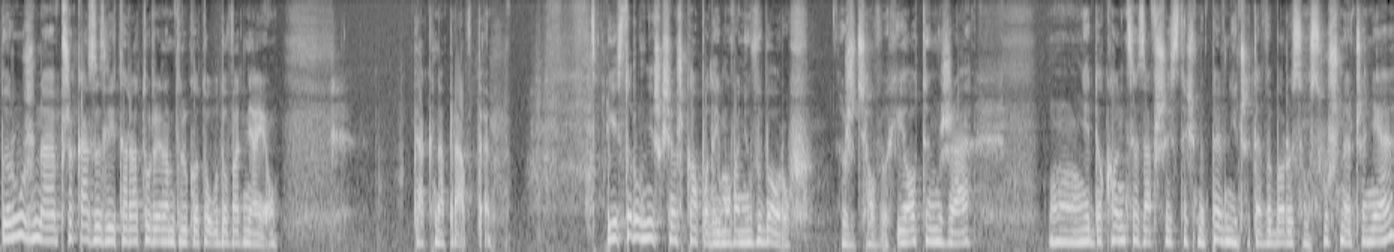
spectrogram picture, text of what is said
różne przekazy z literatury nam tylko to udowadniają. Tak naprawdę. Jest to również książka o podejmowaniu wyborów życiowych i o tym, że mm, nie do końca zawsze jesteśmy pewni, czy te wybory są słuszne, czy nie,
